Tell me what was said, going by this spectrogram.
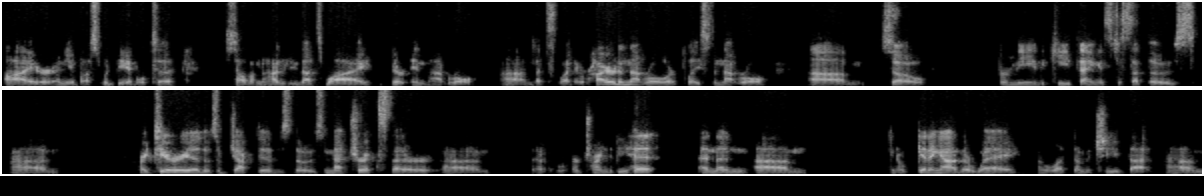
I or any of us would be able to tell them how to do. That's why they're in that role. Um, that's why they were hired in that role or placed in that role. Um, so for me, the key thing is to set those um, criteria, those objectives, those metrics that are um, that are trying to be hit, and then um, you know getting out of their way and let them achieve that. Um,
